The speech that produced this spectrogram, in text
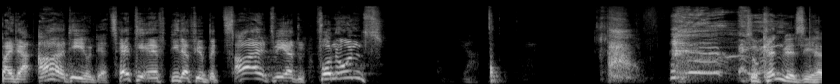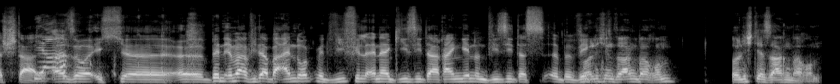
bei der ARD und der ZDF, die dafür bezahlt werden, von uns. So kennen wir Sie, Herr Stahl. Ja. Also ich äh, äh, bin immer wieder beeindruckt, mit wie viel Energie Sie da reingehen und wie Sie das äh, bewegen. Soll ich Ihnen sagen, warum? Soll ich dir sagen, warum?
